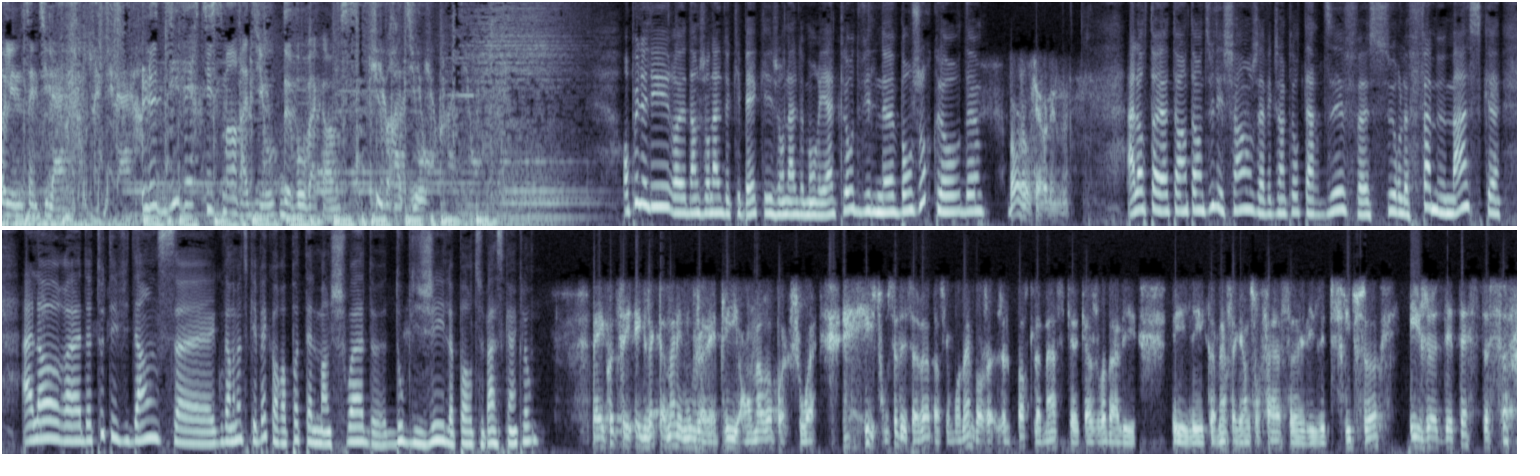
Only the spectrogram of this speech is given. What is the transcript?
Caroline Saint-Hilaire. Le divertissement radio de vos vacances. Cube Radio. On peut le lire euh, dans le Journal de Québec et le Journal de Montréal. Claude Villeneuve. Bonjour, Claude. Bonjour, Caroline. Alors, tu as, entendu l'échange avec Jean-Claude Tardif euh, sur le fameux masque. Alors, euh, de toute évidence, le gouvernement du Québec n'aura pas tellement le choix d'obliger le port du masque, hein, Claude? Ben écoute, c'est exactement les mots que j'aurais pris. On n'aura pas le choix. Et je trouve ça décevant parce que moi-même, bon, je, le porte le masque quand je vais dans les, les, les commerces à grande surface, les épiceries, tout ça, et je déteste ça.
